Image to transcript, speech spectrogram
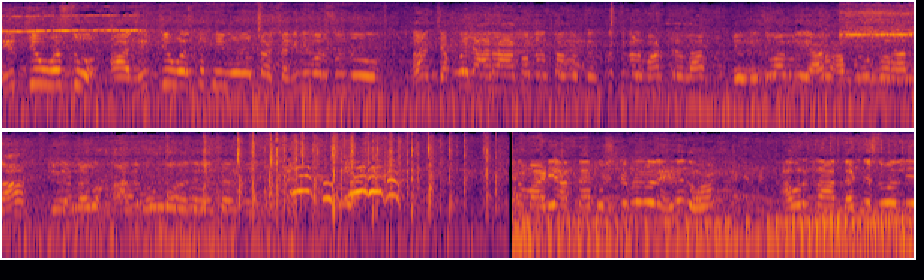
ನಿರ್ಜೀವ ವಸ್ತು, ಆ ನಿರ್ಜೀವ ವಸ್ತು ನೀವು ಸಗಣಿ ಒರೆಸೋದು, ಆ ಚಪ್ಪಲಿ ಹಾರ ಹಾಕೋದಂತ ಕೃತಿಗಳು ಮಾಡ್ತಿರಲ್ಲ, ನೀವು ನಿಜವಾಗ್ಲೂ ಯಾರು ಅಪ್ಪಿಕೊಂಡವರಲ್ಲ ನೀವು ಎಲ್ಲರೂ ಹಾಕಿಕೊಂಡವರದಿಲ್ಲ ಅಂತ. ಮಾಡಿ ಅಂತ ದುಷ್ಕರ್ಮಗಳನ್ನು ಹಿಡಿದು ಅವರನ್ನ ದಂಡಿಸುವಲ್ಲಿ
